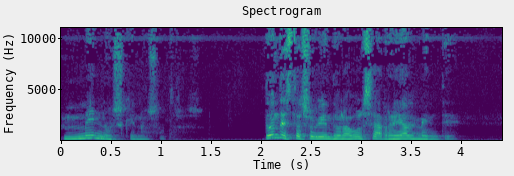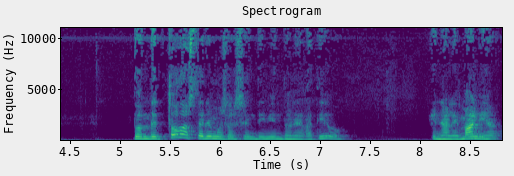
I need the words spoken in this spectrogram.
menos que nosotros. ¿Dónde está subiendo la bolsa realmente? Donde todos tenemos el sentimiento negativo. En Alemania,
